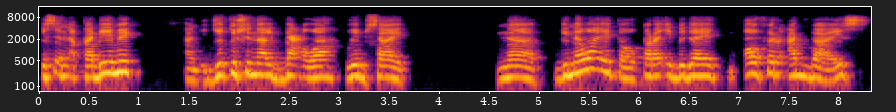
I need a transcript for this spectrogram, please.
is an academic and educational da'wah website na ginawa ito para ibigay offer advice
